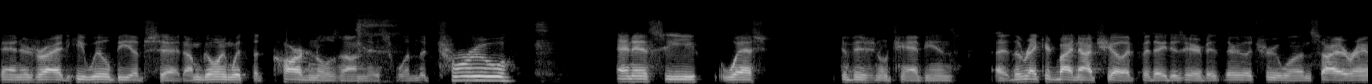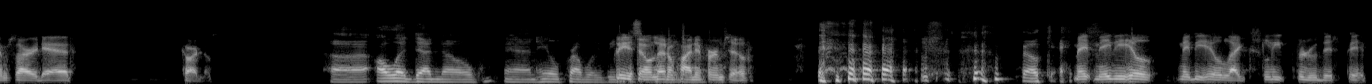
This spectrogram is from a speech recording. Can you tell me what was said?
Tanner's right. He will be upset. I'm going with the Cardinals on this one. The true NFC West divisional champions. Uh, the record might not show it, but they deserve it. They're the true ones. Sorry, Ram. Sorry, Dad. Cardinals. Uh, I'll let Dad know, and he'll probably be. Please don't let him find it for himself. okay. Maybe he'll maybe he'll like sleep through this pick.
